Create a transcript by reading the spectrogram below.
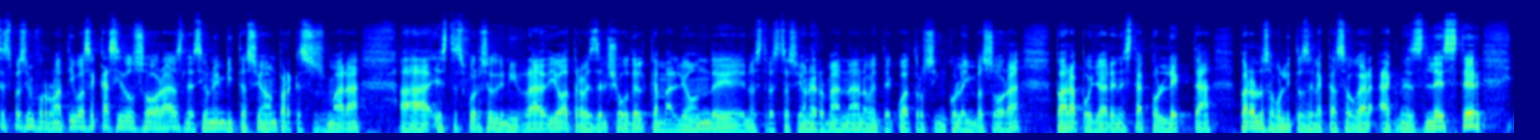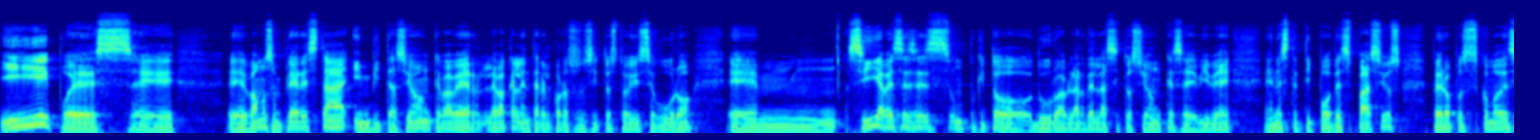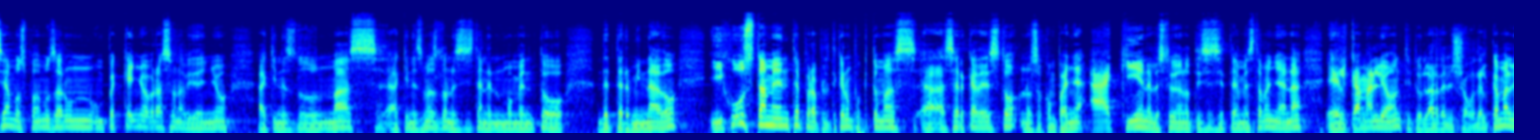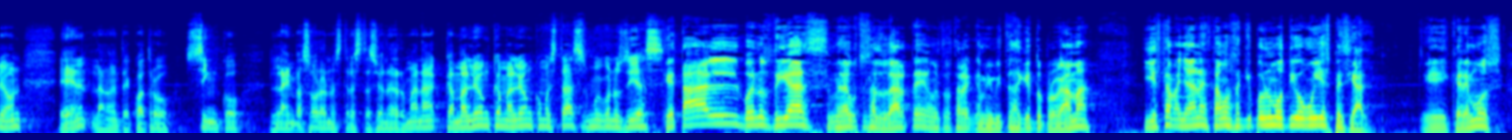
este espacio informativo, hace casi dos horas, le hacía una invitación para que se sumara a este esfuerzo de Uniradio a través del show del camaleón de nuestra estación hermana 945 La Invasora para apoyar en esta colecta para los abuelitos de la casa hogar Agnes Lester. Y pues. Eh, eh, vamos a ampliar esta invitación que va a haber, le va a calentar el corazoncito, estoy seguro. Em, sí, a veces es un poquito duro hablar de la situación que se vive en este tipo de espacios, pero pues como decíamos, podemos dar un, pequeño abrazo navideño a quienes más, a quienes más lo necesitan en un momento determinado. Y justamente para platicar un poquito más acerca de esto, nos acompaña aquí en el estudio de Noticias 7M esta mañana el Camaleón, titular del show del Camaleón, en la 94 5, La Invasora, nuestra estación hermana. Camaleón, Camaleón, ¿cómo estás? Muy buenos días. ¿Qué tal? Buenos días. Me da gusto saludarte, me gusta estar que me invites aquí a tu programa. Y esta mañana estamos aquí por un motivo muy especial. Eh, queremos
